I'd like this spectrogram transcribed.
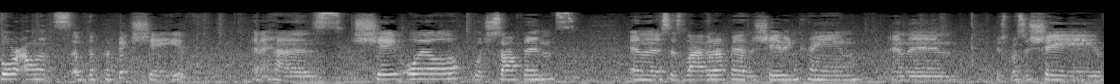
4 ounce of the Perfect Shave and it has shave oil which softens and then it says lather up. It has a shaving cream and then you're supposed to shave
